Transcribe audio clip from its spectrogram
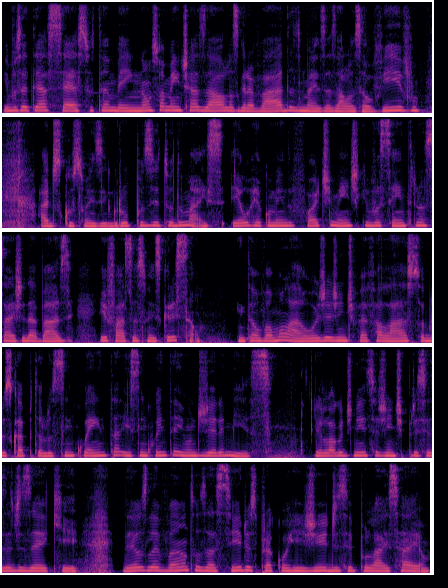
e você ter acesso também não somente às aulas gravadas, mas às aulas ao vivo, a discussões em grupos e tudo mais. Eu recomendo fortemente que você entre no site da base e faça sua inscrição. Então vamos lá, hoje a gente vai falar sobre os capítulos 50 e 51 de Jeremias. E logo de início a gente precisa dizer que Deus levanta os assírios para corrigir e discipular Israel.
